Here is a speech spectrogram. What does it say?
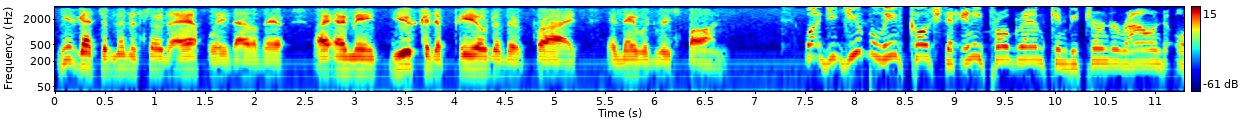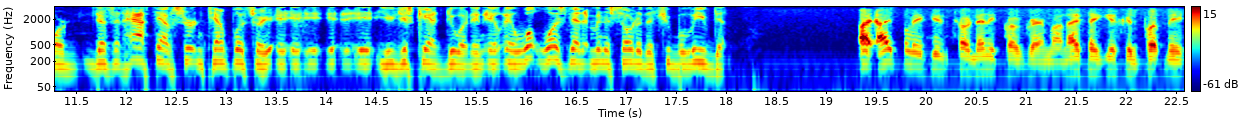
you got the Minnesota athlete out of there I, I mean, you could appeal to their pride and they would respond. Well, do you believe, Coach, that any program can be turned around, or does it have to have certain templates, or it, it, it, you just can't do it? And, and, what was that at Minnesota that you believed in? I, I believe you can turn any program around. I think you can put me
